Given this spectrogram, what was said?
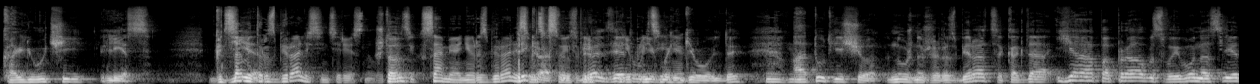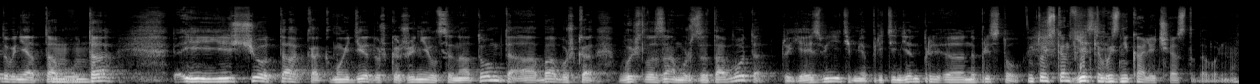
колючий лес. Где? Сами-то разбирались, интересно. Что? Вот этих, сами они разбирались Прекрасно, в этих своих разбирались, для этого у них были геольды. Угу. А тут еще нужно же разбираться, когда я по праву своего наследования от того-то, угу. и еще так, как мой дедушка женился на том-то, а бабушка вышла замуж за того-то, то я, извините, меня претендент э, на престол. Ну, то есть конфликты Если... возникали часто довольно?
